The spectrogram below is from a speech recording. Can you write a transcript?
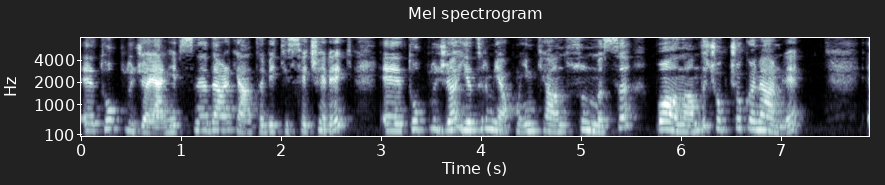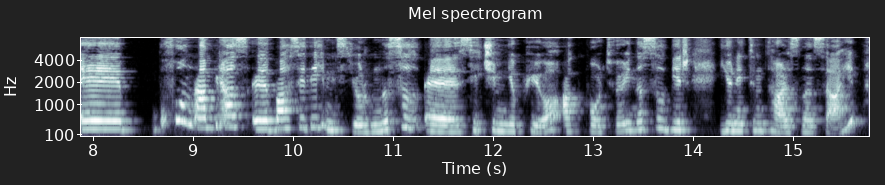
e, topluca yani hepsine derken tabii ki seçerek e, topluca yatırım yapma imkanı sunması bu anlamda çok çok önemli. E, bu fondan biraz e, bahsedelim istiyorum. Nasıl e, seçim yapıyor Ak Portföy? Nasıl bir yönetim tarzına sahip?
